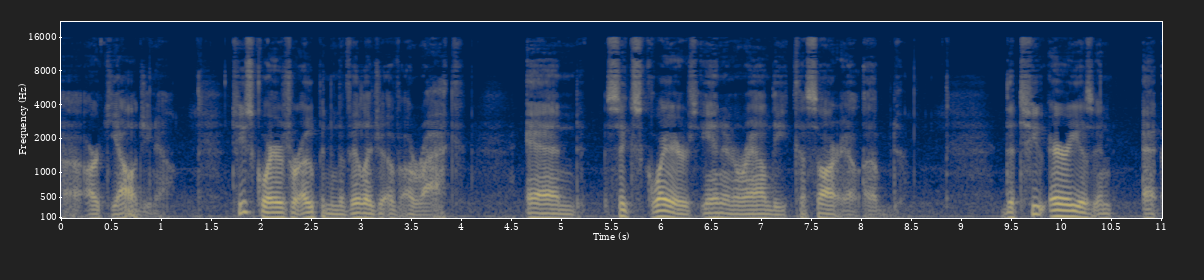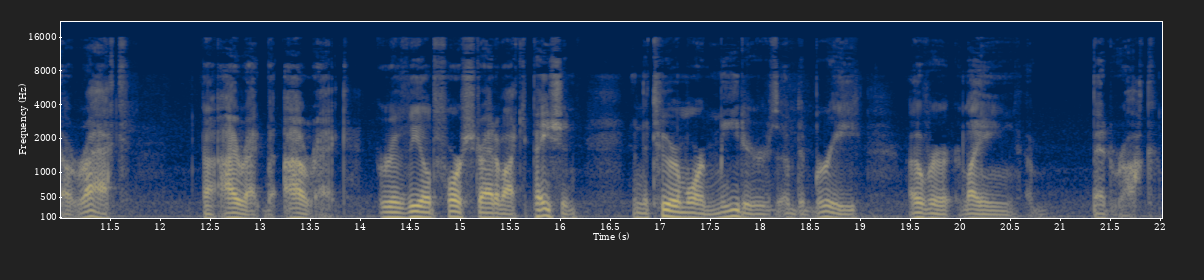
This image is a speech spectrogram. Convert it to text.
uh, archaeology now. Two squares were opened in the village of Araq and six squares in and around the Qasr el Abd. The two areas in at Araq, not uh, Iraq, but Araq, revealed four strata of occupation and the two or more meters of debris overlaying bedrock.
